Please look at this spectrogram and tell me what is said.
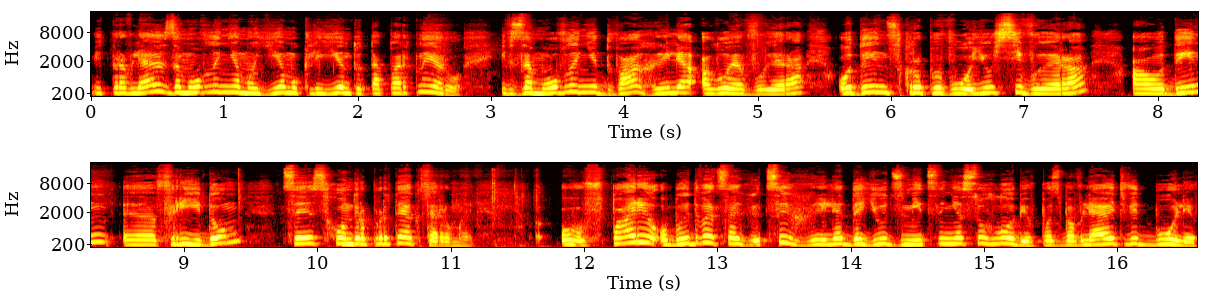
Відправляю замовлення моєму клієнту та партнеру. І в замовленні два гиля алоє вера, один з кропивою сівера, а один е, фрідом це з хондропротекторами. В парі обидва цих цих гиля дають зміцнення суглобів, позбавляють від болів,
